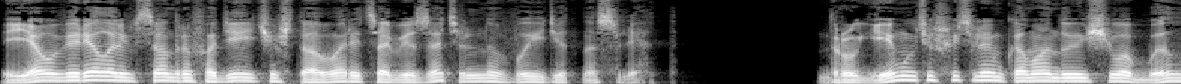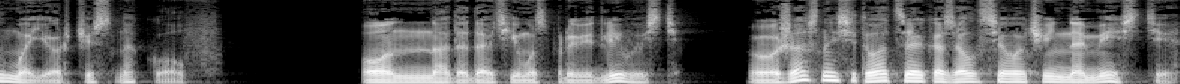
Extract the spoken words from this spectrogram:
Я уверял Александра Фадеевича, что аварец обязательно выйдет на след. Другим утешителем командующего был майор Чесноков. Он, надо дать ему справедливость, в ужасной ситуации оказался очень на месте,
